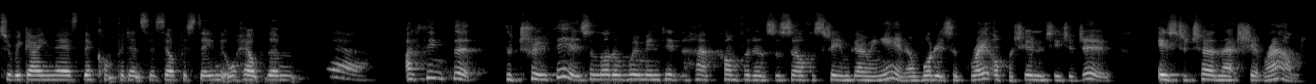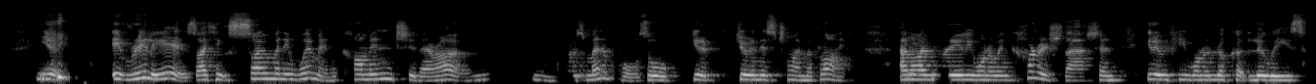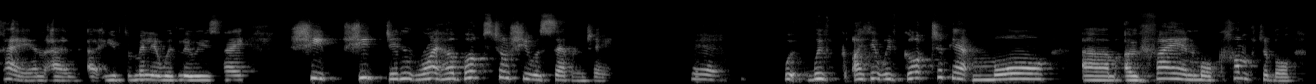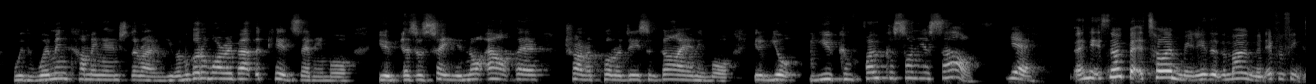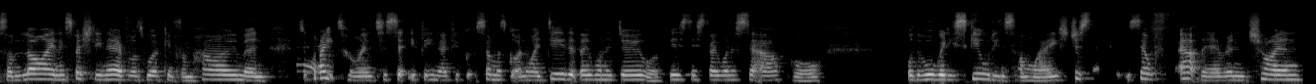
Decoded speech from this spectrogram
to regain their, their confidence and self esteem? It will help them? Yeah. I think that the truth is a lot of women didn't have confidence or self esteem going in. And what it's a great opportunity to do is to turn that shit round. You, it really is. I think so many women come into their own mm. post menopause or you know during this time of life, and yeah. I really want to encourage that. And you know, if you want to look at Louise Hay, and and uh, you're familiar with Louise Hay, she she didn't write her books till she was seventy. Yeah, we, we've I think we've got to get more um, au fait and more comfortable with women coming into their own. You haven't got to worry about the kids anymore. You, as I say, you're not out there trying to pull a decent guy anymore. You, you're you can focus on yourself. Yeah, and it's no better time really at the moment everything's online especially now everyone's working from home and it's a great time to set if you know if you've got someone's got an idea that they want to do or a business they want to set up or or they're already skilled in some ways just get yourself out there and try and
